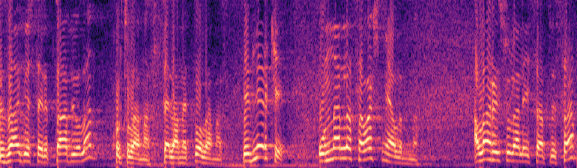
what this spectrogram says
rıza gösterip tabi olan kurtulamaz, selamette olamaz. Dediler ki onlarla savaşmayalım mı? Allah Resulü Aleyhisselatü Vesselam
